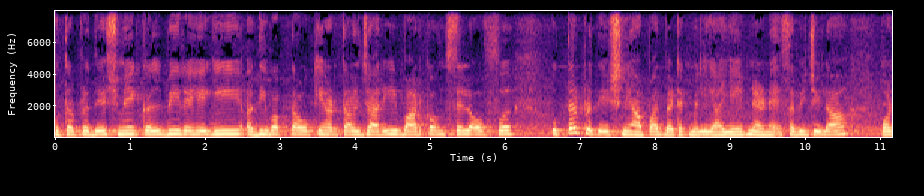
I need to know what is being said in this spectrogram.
उत्तर प्रदेश में कल भी रहेगी अधिवक्ताओं की हड़ताल जारी। बार काउंसिल ऑफ़ उत्तर प्रदेश ने आपात बैठक में लिया ये निर्णय। सभी जिला और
